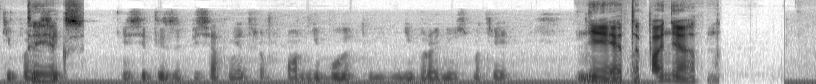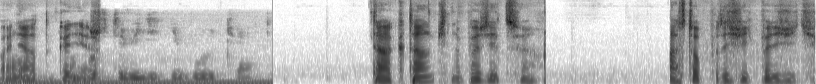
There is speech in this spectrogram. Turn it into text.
Типа, если, TX. если ты за 50 метров, он не будет ни броню смотреть. ни Не, это понятно. Понятно, Он- конечно. Он просто видеть не будет тебя. Так, танки на позицию. А, стоп, подождите, подождите.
